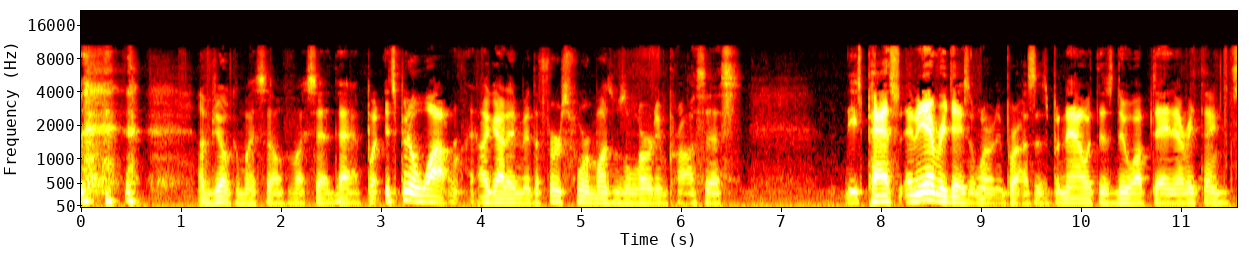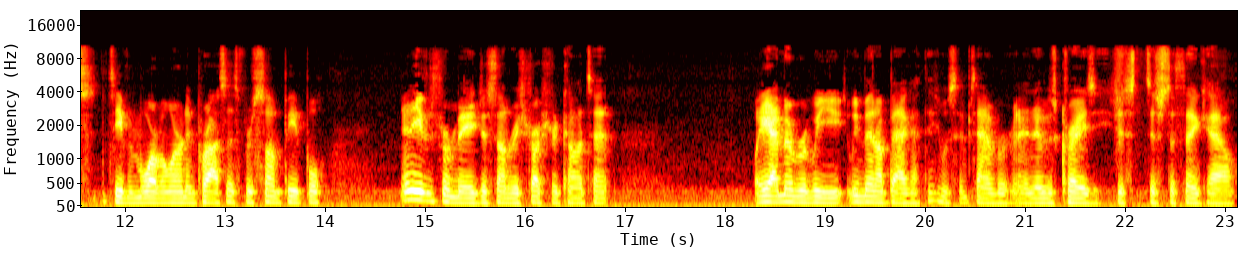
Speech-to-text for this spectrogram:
I'm joking myself if I said that, but it's been a while. I got to admit, the first four months was a learning process. These past, I mean, every day is a learning process, but now with this new update and everything, it's, it's even more of a learning process for some people, and even for me, just on restructured content. Well, yeah, I remember we we met up back. I think it was September, and it was crazy just just to think how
